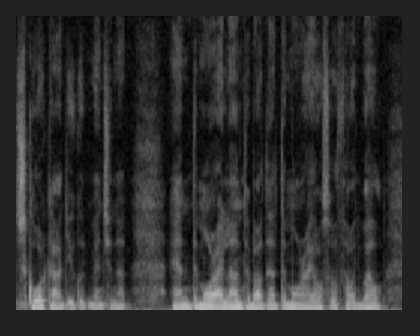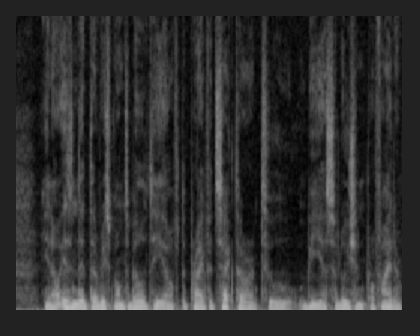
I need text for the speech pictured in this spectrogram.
scorecard, you could mention that. And the more I learned about that, the more I also thought, well, you know, isn't it the responsibility of the private sector to be a solution provider?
